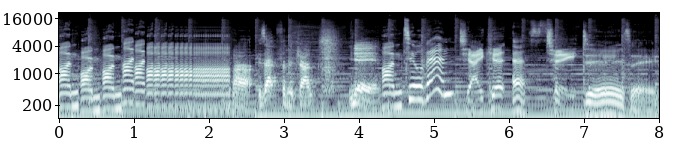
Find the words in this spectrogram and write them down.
on on on, Uh, is that for the drugs? Yeah. until then. Take it. S. T. Daisy.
